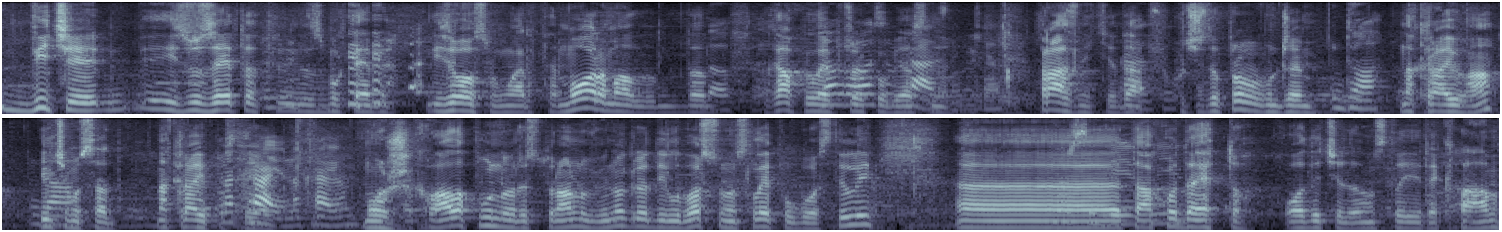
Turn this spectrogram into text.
Biće izuzetat zbog tebe, iz 8. marta. Mora malo da... Dobro. Kako je lepo čovjek objasnio. Praznik je, da. Praznik. Hoćeš da probamo džem? Da. Na kraju, ha? Ili ćemo sad? Na kraju Na poslije. kraju, na kraju. Može. Hvala puno restoranu Vinograd ili baš su nas lepo ugostili. E, tako da eto, ovdje će da nam stoji reklama.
